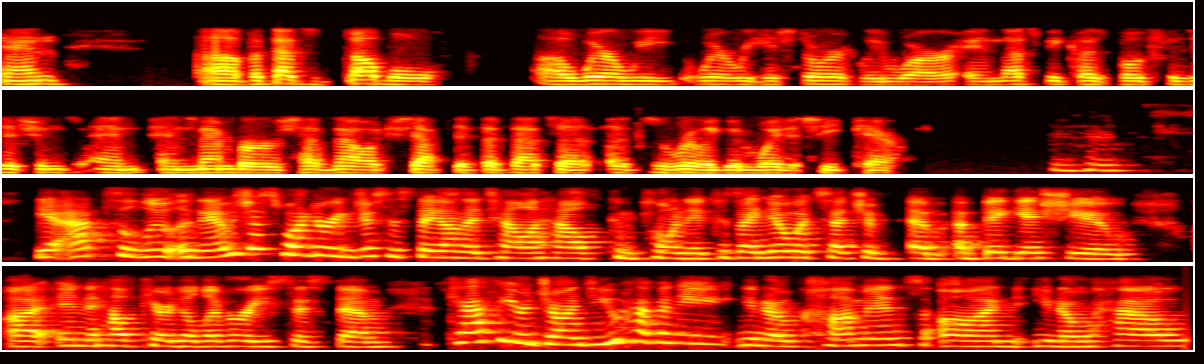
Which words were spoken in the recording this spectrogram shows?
10, uh, but that's double uh, where we where we historically were, and that's because both physicians and and members have now accepted that that's a it's a really good way to seek care. Mm-hmm. Yeah, absolutely. And I was just wondering, just to stay on the telehealth component, because I know it's such a, a, a big issue uh, in the healthcare delivery system. Kathy or John, do you have any, you know, comments on, you know, how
